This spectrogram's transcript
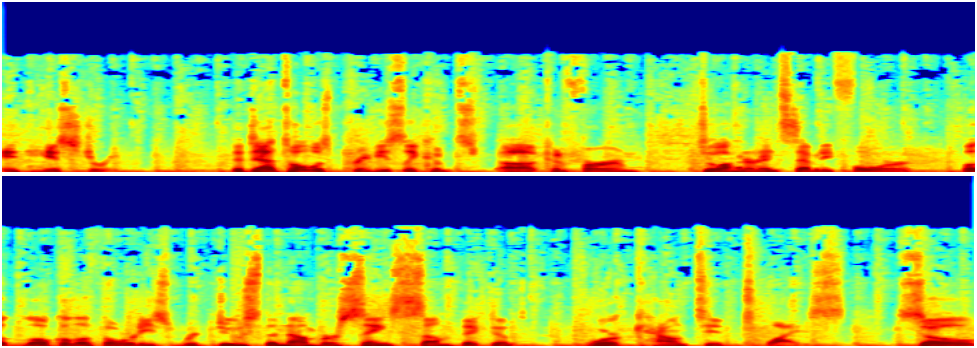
in history. The death toll was previously con- uh, confirmed to 174, but local authorities reduced the number, saying some victims were counted twice. So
